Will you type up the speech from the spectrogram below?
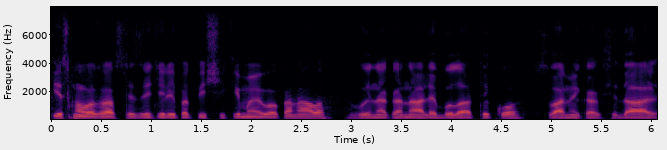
И снова здравствуйте, зрители и подписчики моего канала. Вы на канале Булат Ико. С вами, как всегда,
